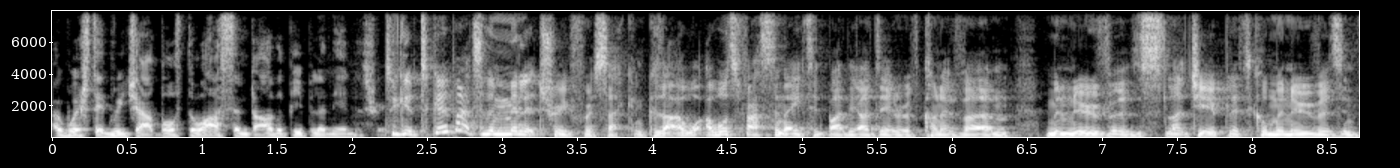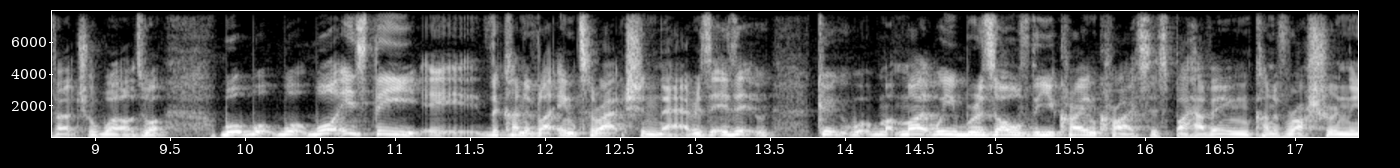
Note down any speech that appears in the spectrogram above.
I wish they'd reach out both to us and to other people in the industry. To, get, to go back to the military for a second, because I, I, was fascinated by the idea of kind of um, maneuvers, like geopolitical maneuvers in virtual worlds. What what what, what is the the kind of like interaction there? Is is it could, might we resolve the Ukraine crisis by having kind of Russia and the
